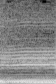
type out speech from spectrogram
Spirit.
